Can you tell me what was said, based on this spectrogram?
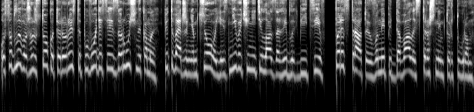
Особливо жорстоко терористи поводяться із заручниками. Підтвердженням цього є знівечені тіла загиблих бійців. Перед стратою вони піддавались страшним тортурам.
